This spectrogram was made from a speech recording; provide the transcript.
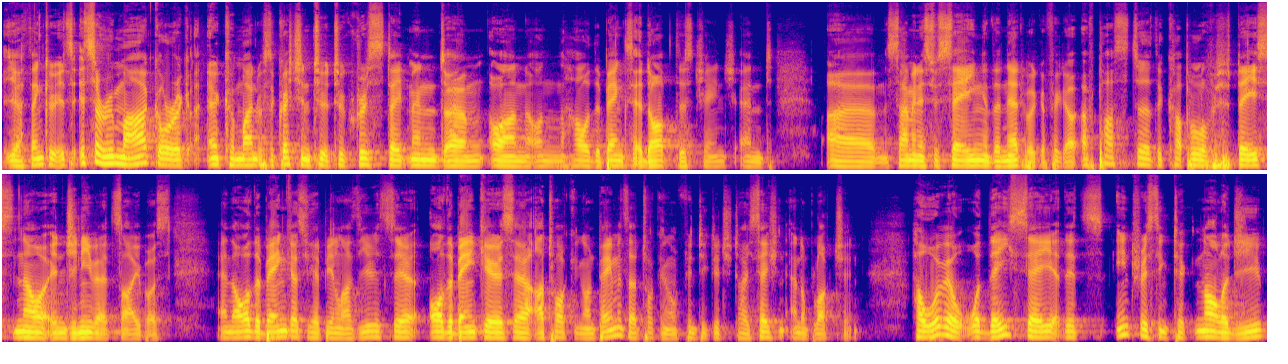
Yeah, thank you. It's it's a remark or a, a combined with a question to to Chris' statement um, on on how the banks adopt this change and um, Simon, as you're saying, the network effect. I've passed uh, the couple of days now in Geneva at Sibos, and all the bankers you had been last year there, all the bankers uh, are talking on payments, are talking on fintech digitization and on blockchain. However, what they say it's interesting technology,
